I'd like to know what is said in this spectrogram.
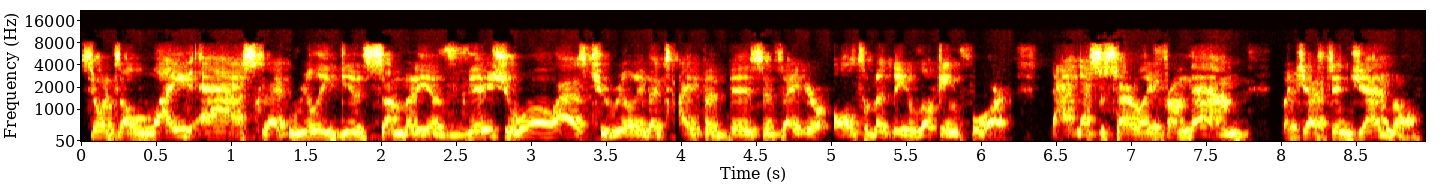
So it's a light ask that really gives somebody a visual as to really the type of business that you're ultimately looking for. Not necessarily from them, but just in general.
